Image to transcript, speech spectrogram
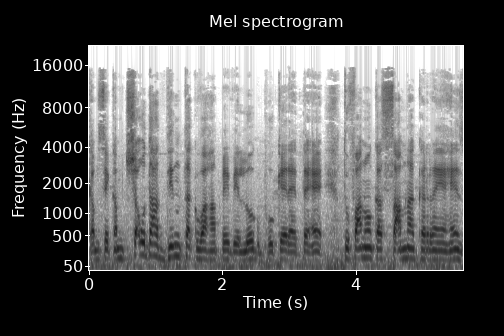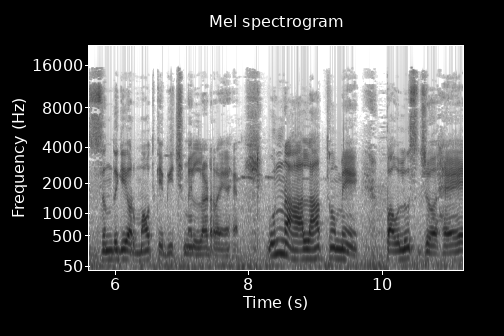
कम से कम चौदह दिन तक वहाँ पे वे लोग भूखे रहते हैं। तूफानों का सामना कर रहे हैं, ज़िंदगी और मौत के बीच में लड़ रहे हैं। उन हालातों में पौलुस जो है,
